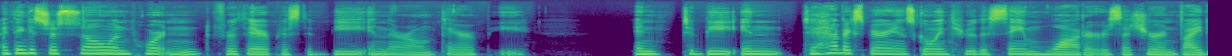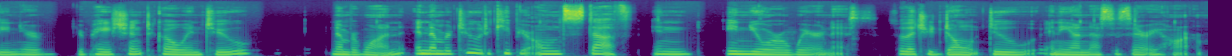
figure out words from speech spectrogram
I think it's just so important for therapists to be in their own therapy and to be in to have experience going through the same waters that you're inviting your your patient to go into number 1 and number 2 to keep your own stuff in in your awareness so that you don't do any unnecessary harm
